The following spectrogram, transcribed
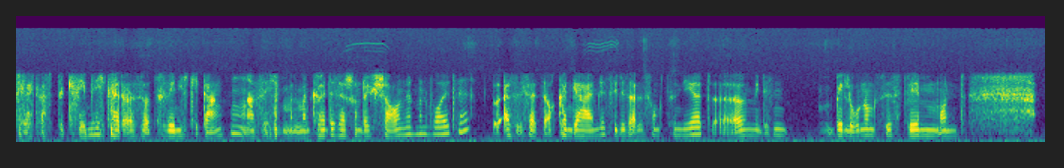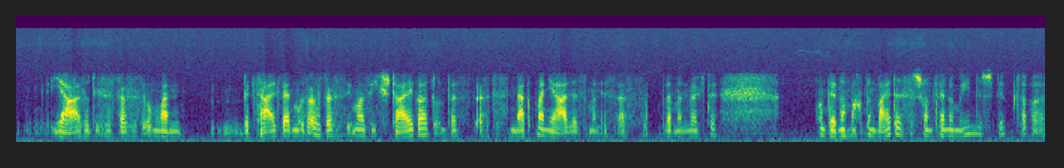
vielleicht aus Bequemlichkeit oder so zu wenig Gedanken. Also ich, man, man könnte es ja schon durchschauen, wenn man wollte. Also es ist jetzt auch kein Geheimnis, wie das alles funktioniert äh, mit diesen Belohnungssystemen und ja, also dieses, dass es irgendwann bezahlt werden muss, also dass es immer sich steigert und das, also das merkt man ja alles, man ist das, wenn man möchte. Und dennoch macht man weiter, das ist schon ein Phänomen, das stimmt, aber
